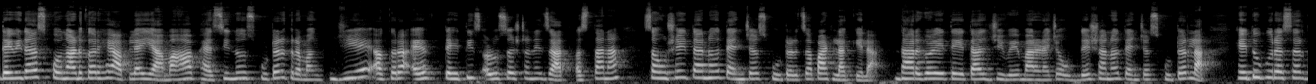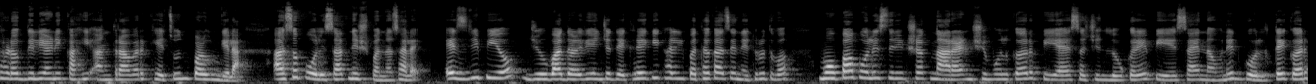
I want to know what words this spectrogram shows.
देविदास कोनाडकर हे आपल्या यामाहा फॅसिनो स्कूटर क्रमांक जी ए अकरा एफ तेहतीस अडुसष्टने जात असताना संशयितानं त्यांच्या स्कूटरचा पाठलाग केला. धारगळ येथे येताच जीवे मारण्याच्या उद्देशानं त्यांच्या स्कूटरला हेतुपुरस्सर धडक दिली आणि काही अंतरावर खेचून पळून गेला. असं पोलिसात निष्पन्न झालंय. एसडीपीओ जीवबा दळवी यांच्या देखरेखीखालील पथकाचे नेतृत्व मोपा पोलीस निरीक्षक Narayan Shimolkar PI Sachin Lokare P S I Navneet Goltekar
